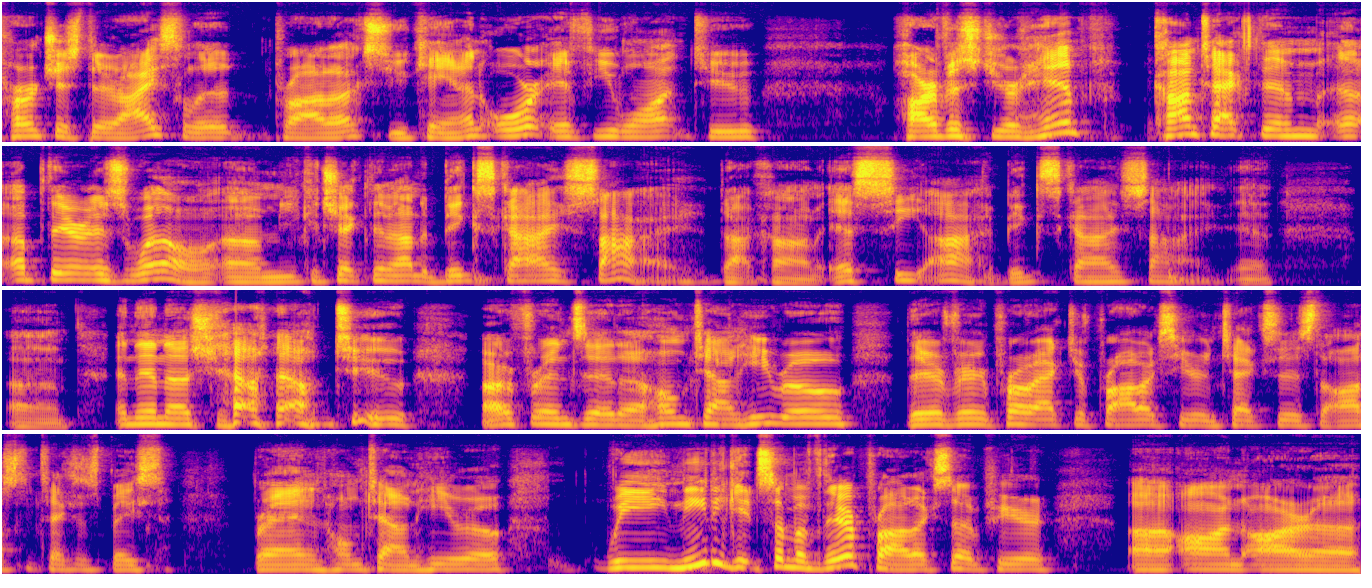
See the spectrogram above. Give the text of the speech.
purchase their isolate products, you can, or if you want to harvest your hemp, contact them uh, up there as well. Um, you can check them out at bigsky.com, S C I, Big Sky Sci. Yeah. Um, and then a shout out to our friends at uh, Hometown Hero. They're very proactive products here in Texas, the Austin, Texas based brand, Hometown Hero. We need to get some of their products up here uh, on our uh,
